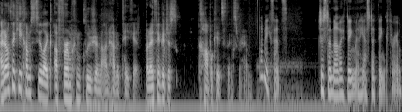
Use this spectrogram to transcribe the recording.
I don't think he comes to like a firm conclusion on how to take it, but I think it just complicates things for him. That makes sense. Just another thing that he has to think through.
